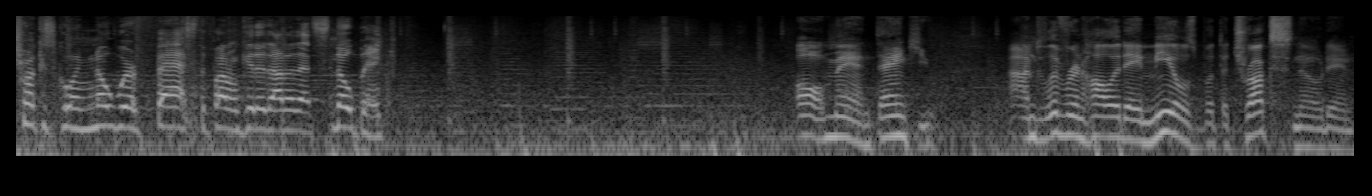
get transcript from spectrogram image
Truck is going nowhere fast if I don't get it out of that snowbank. Oh man, thank you. I'm delivering holiday meals, but the truck's snowed in.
